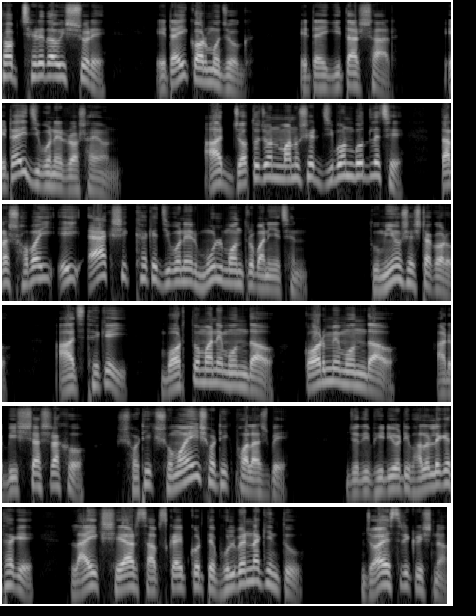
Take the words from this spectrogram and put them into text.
সব ছেড়ে দাও ঈশ্বরে, এটাই কর্মযোগ, এটাই গীতার সার, এটাই জীবনের রসায়ন। আজ যতজন মানুষের জীবন বদলেছে, তারা সবাই এই এক শিক্ষাকে জীবনের মূল মন্ত্র বানিয়েছেন। তুমিও চেষ্টা করো। আজ থেকেই বর্তমানে মন দাও, কর্মে মন দাও, আর বিশ্বাস রাখো, সঠিক সময়েই সঠিক ফল আসবে। যদি ভিডিওটি ভালো লেগে থাকে, লাইক, শেয়ার, সাবস্ক্রাইব করতে ভুলবেন না কিন্তু। জয় শ্রীকৃষ্ণ।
